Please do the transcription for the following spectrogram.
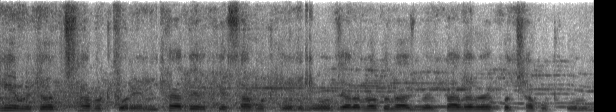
নিয়মিত সাপোর্ট করেন, তাদেরকে সাপোর্ট করব। যারা নতুন আসবেন তাদেরকে সাপোর্ট করব।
